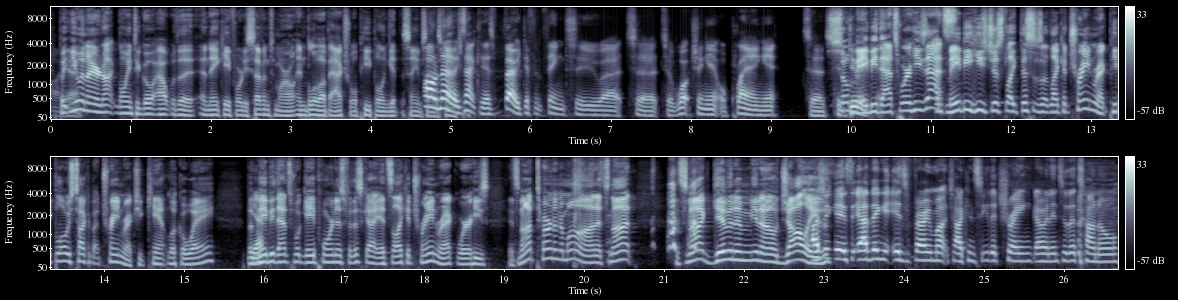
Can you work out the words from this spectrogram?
Oh, but yeah. you and I are not going to go out with a, an AK-47 tomorrow and blow up actual people and get the same. oh no, exactly. There's a very different thing to uh, to to watching it or playing it. To, to So maybe that's where he's at. That's- Maybe he's just like this is a, like a train wreck. People always talk about train wrecks. You can't look away. But Yeah. maybe that's what gay porn is for this guy. It's like a train wreck where he's it's not turning him on. It's not it's not giving him, you know, jollies. I think it's. I think it is very much. I can see the train going into the tunnel,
